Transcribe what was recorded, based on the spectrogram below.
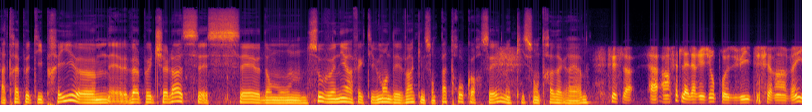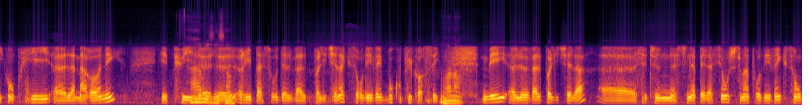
à très petit prix. Euh, Valpolicella, c'est dans mon souvenir, effectivement, des vins qui ne sont pas trop corsés, mais qui sont très agréables. C'est cela. En fait, la, la, région produit différents vins, y compris euh, la Marone, et puis ah, le, oui, le Ripasso del Valpolicella, qui sont des vins beaucoup plus corsés. Voilà. Mais euh, le Valpolicella, euh, c'est une, une, appellation justement pour des vins qui sont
